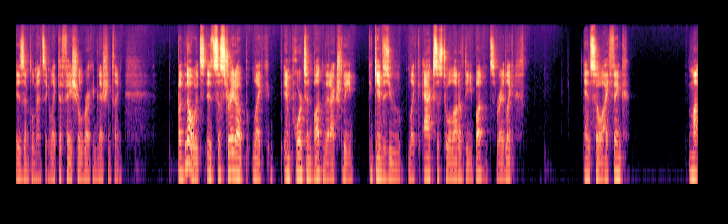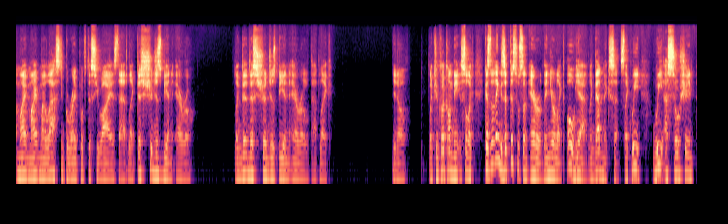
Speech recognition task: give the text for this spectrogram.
is implementing like the facial recognition thing. But no it's it's a straight up like important button that actually gives you like access to a lot of the buttons right? Like and so i think my, my, my, my last gripe with this UI is that like this should just be an arrow. Like th- this should just be an arrow that like, you know, like you click on the so like because the thing is if this was an arrow then you're like oh yeah like that makes sense. Like we we associate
